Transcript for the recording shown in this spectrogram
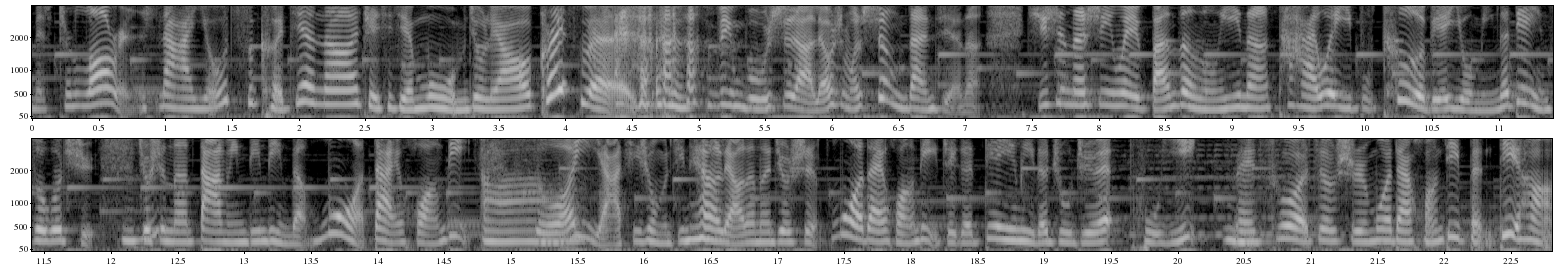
Mr. Lawrence》。那由此可见呢，这期节目我们就聊 Christmas，并不是啊，聊什么圣诞节呢？其实呢，是因为坂本龙一呢，他还为一部特别有名的电影做过曲，嗯、就是呢大名鼎鼎的《末代皇帝》啊。所以啊，其实我们今天要聊的呢，就是《末代皇帝》这个电影里的主角溥仪。没错，就是末代皇帝本。huh?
